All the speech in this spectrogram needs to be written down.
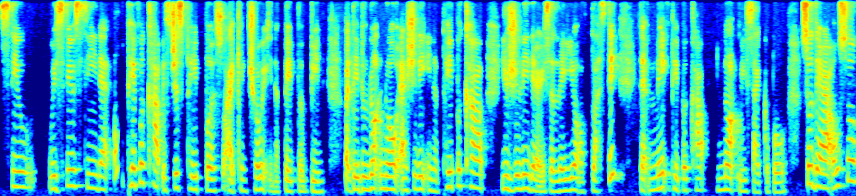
still we still see that oh paper cup is just paper so I can throw it in a paper bin. But they do not know actually in a paper cup usually there is a layer of plastic that make paper cup not recyclable. So there are also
